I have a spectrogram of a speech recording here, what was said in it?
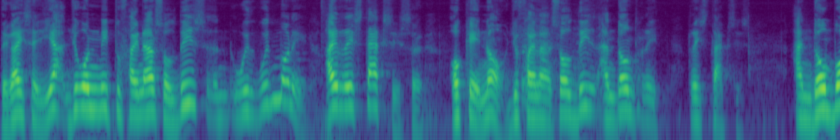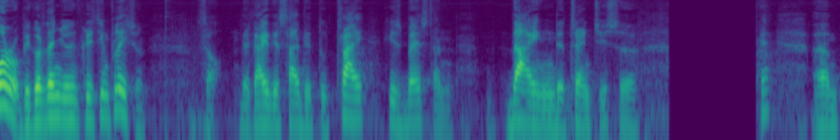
The guy said, yeah, you want me to finance all this with, with money. I raise taxes. Uh, okay, no, you finance all this and don't raise, raise taxes. And don't borrow because then you increase inflation. The guy decided to try his best and dying in the trenches. Uh, okay? um,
